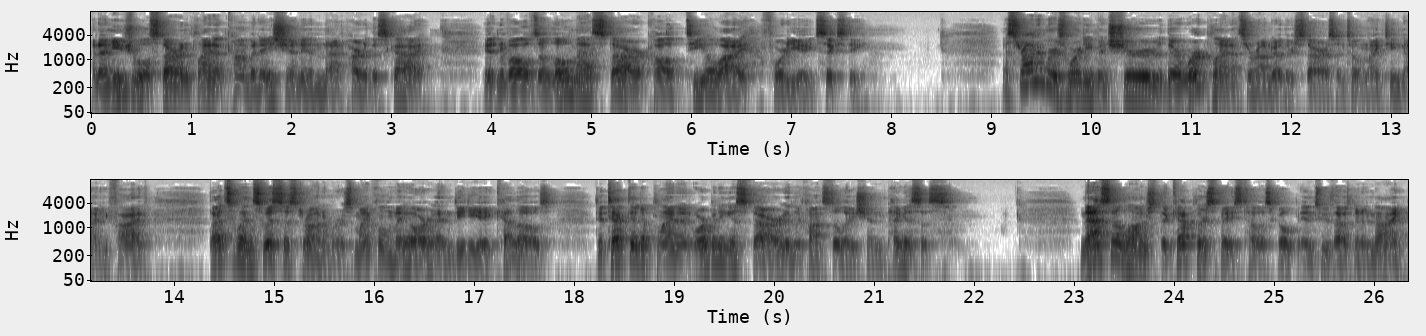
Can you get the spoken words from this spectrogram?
an unusual star and planet combination in that part of the sky it involves a low mass star called TOI 4860. Astronomers weren't even sure there were planets around other stars until 1995. That's when Swiss astronomers Michael Mayor and Didier Queloz detected a planet orbiting a star in the constellation Pegasus. NASA launched the Kepler Space Telescope in 2009,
